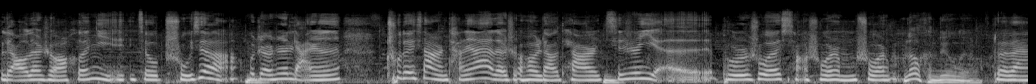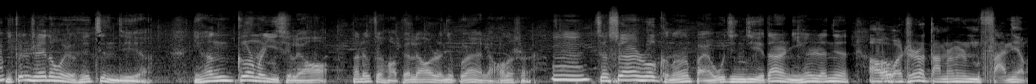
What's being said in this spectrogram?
聊的时候，和你就熟悉了，或者是俩人处对象、谈恋爱的时候聊天儿，其实也不是说想说什么说什么，那肯定的呀，对吧你？跟谁都会有些禁忌啊。你看跟哥们儿一起聊，那就最好别聊人家不愿意聊的事儿。嗯，这虽然说可能百无禁忌，但是你看人家哦，我知道大明为什么烦你了，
